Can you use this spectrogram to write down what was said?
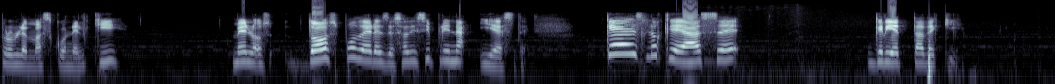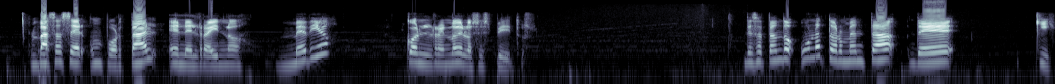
problemas con el Ki menos dos poderes de esa disciplina y este. ¿Qué es lo que hace Grieta de Ki? Vas a hacer un portal en el reino medio con el reino de los espíritus. Desatando una tormenta de Ki.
